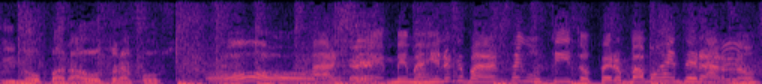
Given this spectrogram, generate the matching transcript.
sino para otra cosa. Darse- Me imagino que para darse gustitos, pero vamos a enterarnos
